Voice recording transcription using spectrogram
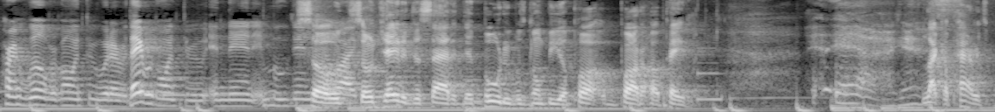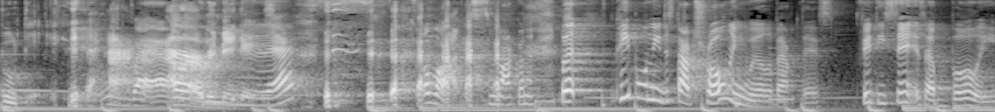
her and will were going through whatever they were going through and then it moved into So like so Jada decided that booty was gonna be a part part of her payment, yeah I guess. like a pirate's booty. Wow. I remember this. That's a lot. I'm not gonna. But people need to stop trolling Will about this. Fifty Cent is a bully.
